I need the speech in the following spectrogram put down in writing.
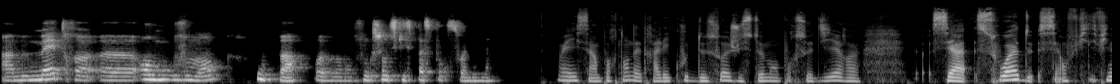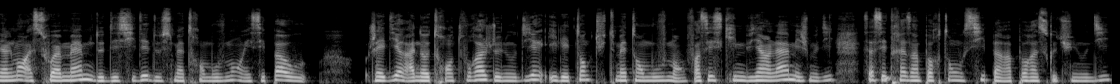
à, me mettre euh, en mouvement ou pas euh, en fonction de ce qui se passe pour soi-même. Oui, c'est important d'être à l'écoute de soi justement pour se dire euh, c'est à soi c'est finalement à soi-même de décider de se mettre en mouvement et c'est pas au, j'allais dire à notre entourage de nous dire il est temps que tu te mettes en mouvement. Enfin c'est ce qui me vient là, mais je me dis ça c'est très important aussi par rapport à ce que tu nous dis,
